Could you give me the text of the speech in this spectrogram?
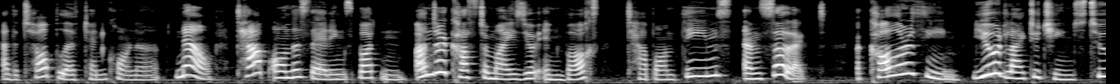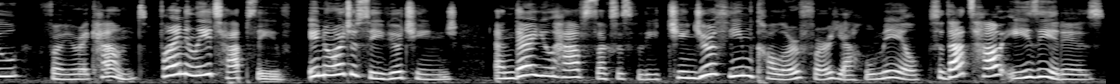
at the top left hand corner. Now, tap on the settings button. Under customize your inbox, tap on themes and select a color theme you would like to change to for your account. Finally, tap save in order to save your change. And there you have successfully changed your theme color for Yahoo Mail. So that's how easy it is.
